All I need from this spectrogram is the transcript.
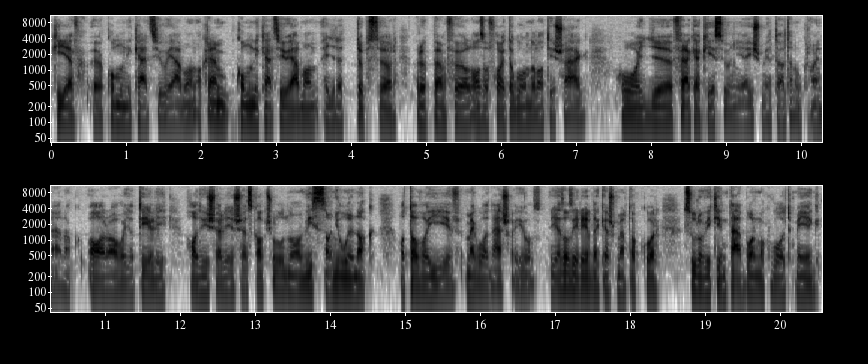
Kiev kommunikációjában, a Krem kommunikációjában egyre többször röppen föl az a fajta gondolatiság, hogy fel kell készülnie ismételten Ukrajnának arra, hogy a téli hadviseléshez kapcsolódóan visszanyúlnak a tavalyi év megoldásaihoz. Ugye ez azért érdekes, mert akkor Szurovikin tábornok volt még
